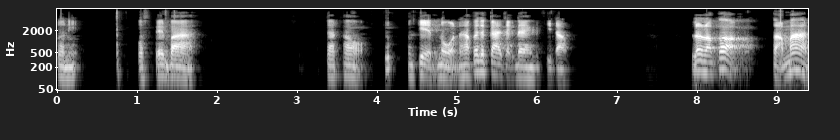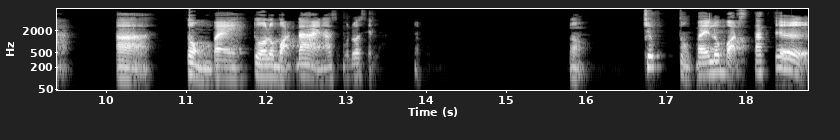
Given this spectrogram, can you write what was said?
ตัวนี้กด space bar adjust เข้าจุดสังเกตโหนดนะครับ ก็จะกลายจากแดงเป็นสีดำแล้วเราก็สามารถอ่าส่งไปตัวโรบอทได้นะ สมมุติว่าเสร็จแล้วลองชึบส่งไปโรบอทสตั๊กเจอร์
